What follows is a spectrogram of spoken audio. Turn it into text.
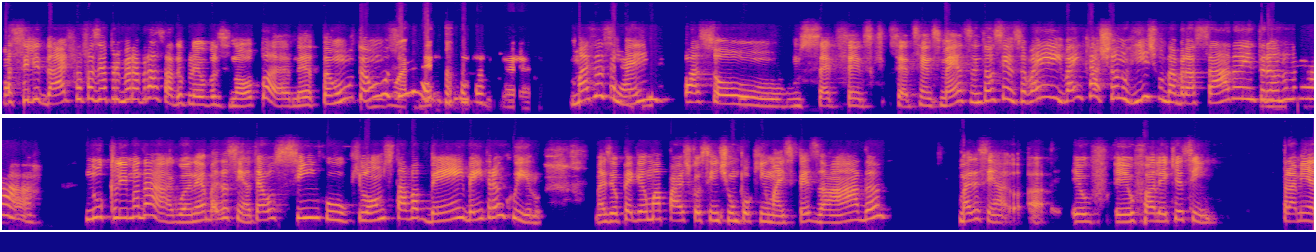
facilidade para fazer a primeira abraçada. Eu falei, eu falei assim, opa, né, tão, tão assim, é. Mas assim, aí passou uns 700, 700 metros, então assim, você vai, vai encaixando o ritmo da abraçada, entrando na, no clima da água, né? Mas assim, até os 5 quilômetros estava bem, bem tranquilo. Mas eu peguei uma parte que eu senti um pouquinho mais pesada, mas assim, eu, eu falei que assim, para mim a,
